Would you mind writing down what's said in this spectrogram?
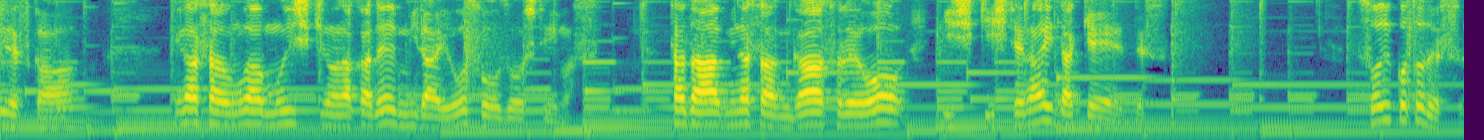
いいですか？皆さんは無意識の中で未来を想像しています。ただ皆さんがそれを意識してないだけです。そういうことです。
